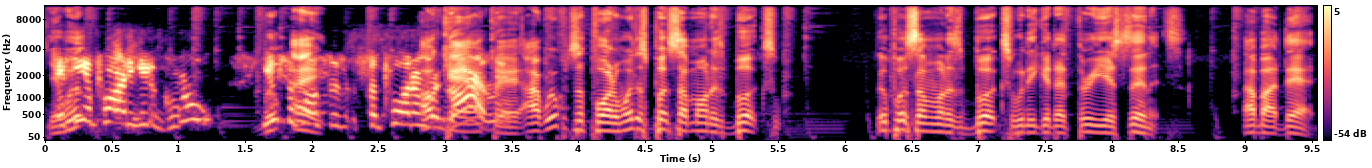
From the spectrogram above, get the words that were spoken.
yeah, if we'll- he a part of your group, you're we'll- supposed to support him okay, regardless. okay. All right, we'll support him. We'll just put something on his books. We'll put something on his books when he get that three year sentence. How about that?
